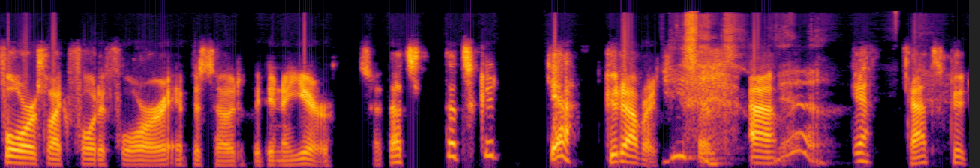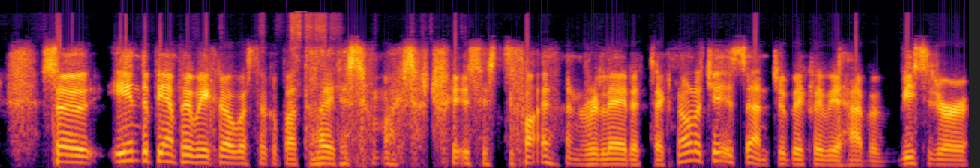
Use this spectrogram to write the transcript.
four is like 44 episode within a year. So that's that's good. Yeah, good average. Decent. Um, yeah. Yeah, that's good. So in the PnP Weekly, I always talk about the latest on Microsoft 365 and related technologies. And typically we have a visitor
